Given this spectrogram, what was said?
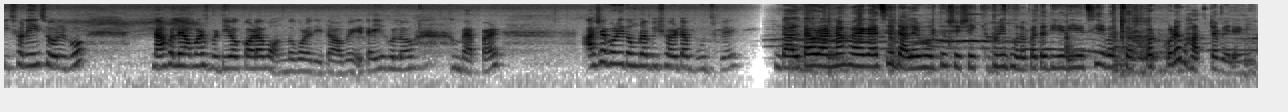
পিছনেই চলবো। না হলে আমার ভিডিও করা বন্ধ করে দিতে হবে, এটাই হলো ব্যাপার। আশা করি তোমরা বিষয়টা বুঝবে। ডালটাও রান্না হয়ে গেছে, ডালের মধ্যে শেষে একটুখানি ধনেপাতা দিয়ে দিয়েছি, এবার চটপট করে ভাতটা বেড়ে নিই।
